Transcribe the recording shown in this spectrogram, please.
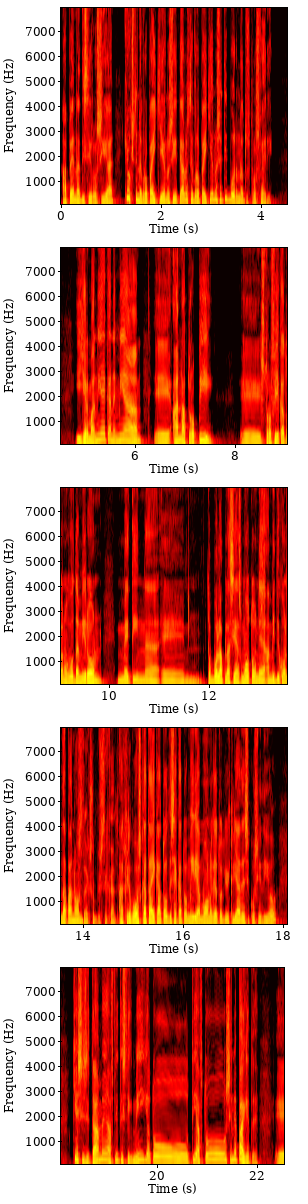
απέναντι στη Ρωσία και όχι στην Ευρωπαϊκή Ένωση, γιατί άλλωστε η Ευρωπαϊκή Ένωση τι μπορεί να τους προσφέρει; Η Γερμανία έκανε μια ε, ανατροπή, ε, στροφή 180 μοιρών με την, ε, τον πολλαπλασιασμό των αμυντικών δαπανών. Στα εξοπλιστικά της. Ακριβώς, κατά 100 δισεκατομμύρια μόνο για το 2022 και συζητάμε αυτή τη στιγμή για το τι αυτό συνεπάγεται. Ε,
